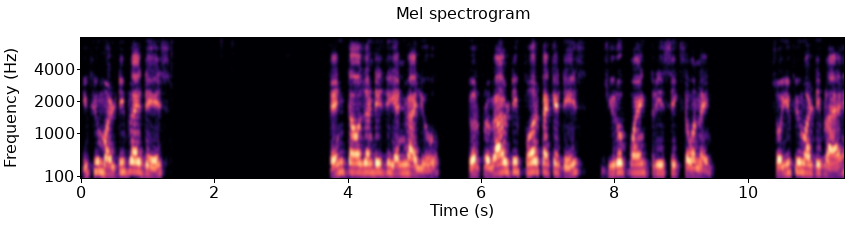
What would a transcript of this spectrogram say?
if you multiply this 10000 is the n value your probability per packet is 0 0.3679 so if you multiply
